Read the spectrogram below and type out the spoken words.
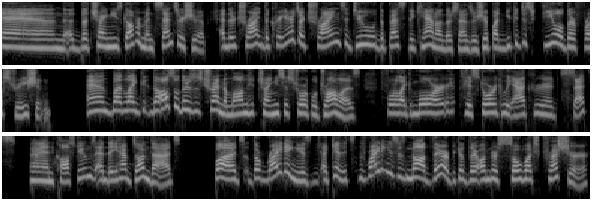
and the Chinese government censorship. And they're trying, the creators are trying to do the best they can on their censorship, but you could just feel their frustration. And, but like, the, also there's this trend among Chinese historical dramas for like more historically accurate sets and costumes. And they have done that. But the writing is, again, it's, the writing is just not there because they're under so much pressure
